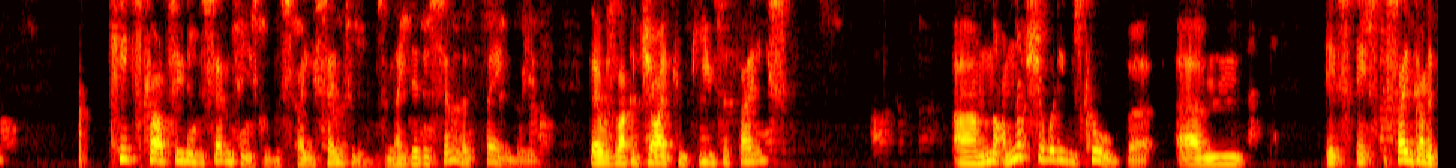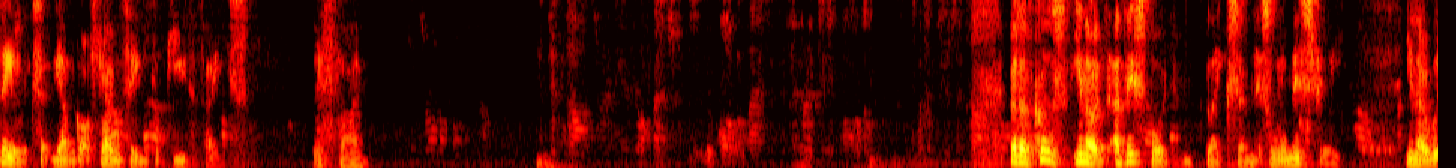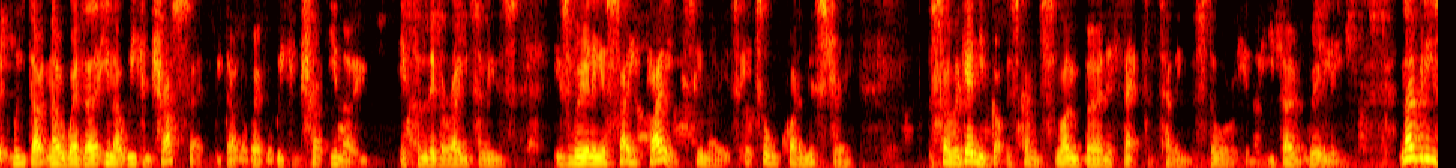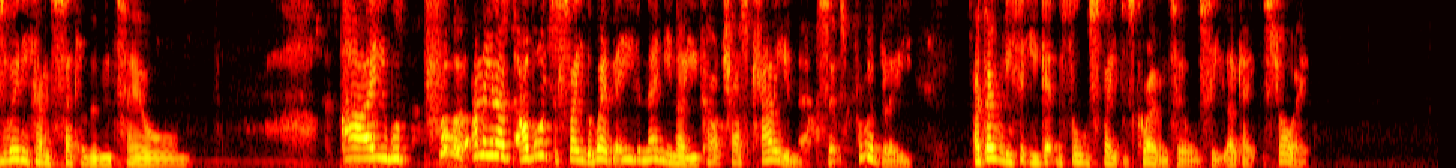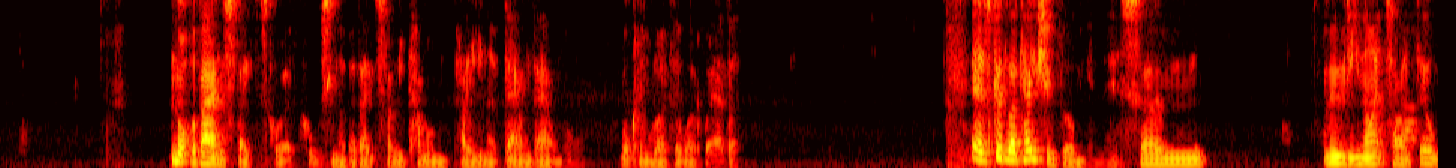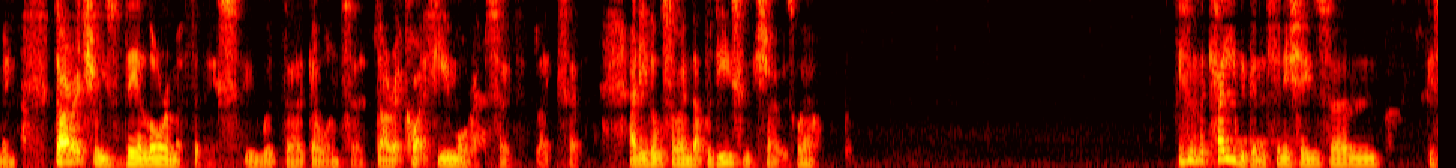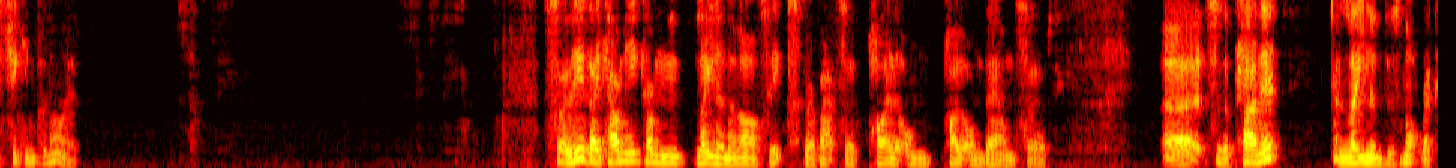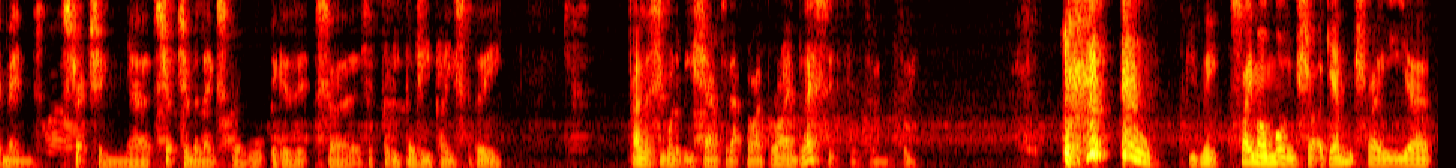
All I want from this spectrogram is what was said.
a kids cartoon in the seventies called the Space Sentinels, and they did a similar thing with there was like a giant computer face. Um, not, I'm not sure what he was called, but um, it's it's the same kind of deal, except you haven't got a floating computer face this time. But of course, you know, at this point in Blake Seven, it's all a mystery. You know, we, we don't know whether you know we can trust them. We don't know whether we can trust. You know, if the Liberator is is really a safe place. You know, it's it's all quite a mystery so again, you've got this kind of slow burn effect of telling the story. You know, you don't really, nobody's really kind of settled until. I would probably, I mean, I, I want to say the web, but even then, you know, you can't trust Cally in that. So it's probably, I don't really think you get the full status quo until Seek, Locate, Destroy. Not the band status quo, of course. You know, they don't suddenly come on play, you know, Down, Down, or Walking All Over the World, whatever. Yeah, it's good location filming in this. Um, moody nighttime filming. Director is Vere Lorimer for this, who would uh, go on to direct quite a few more episodes of Blake Seven, and he'd also end up producing the show as well. Isn't the McCabe going to finish his um, his chicken tonight? So here they come. Here come Leylan and Artix. They're about to pilot on pilot on down to uh, to the planet. And Leylan does not recommend stretching uh, stretching the legs for a walk because it's uh, it's a pretty dodgy place to be, unless you want to be shouted at by Brian Blessed for eternity. Excuse me. Same old model shot again, which they uh,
